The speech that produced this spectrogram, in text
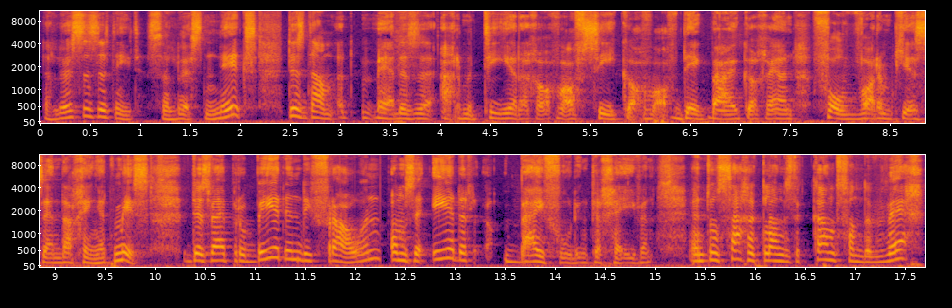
Dan lusten ze het niet. Ze lusten niks. Dus dan werden ze armetierig of, of ziek of, of dikbuikig en vol wormpjes en dan ging het mis. Dus wij probeerden die vrouwen om ze eerder bijvoeding te geven. En toen zag ik langs de kant van de weg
